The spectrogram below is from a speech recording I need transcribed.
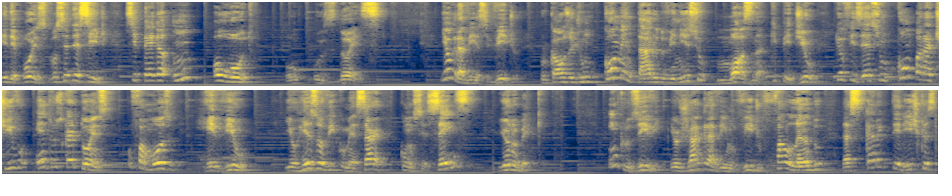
E depois você decide se pega um ou outro, ou os dois. E eu gravei esse vídeo por causa de um comentário do Vinícius Mosna, que pediu que eu fizesse um comparativo entre os cartões, o famoso review. E eu resolvi começar com o C6 e o Nubank. Inclusive, eu já gravei um vídeo falando das características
